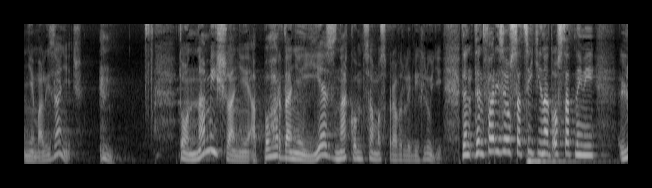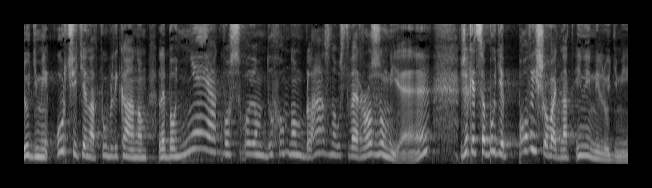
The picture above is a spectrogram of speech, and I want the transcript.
nemali za nič. to namýšľanie a pohrdanie je znakom samospravodlivých ľudí. Ten, ten farizeus sa cíti nad ostatnými ľuďmi, určite nad publikánom, lebo nejak vo svojom duchovnom bláznovstve rozumie, že keď sa bude povyšovať nad inými ľuďmi,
